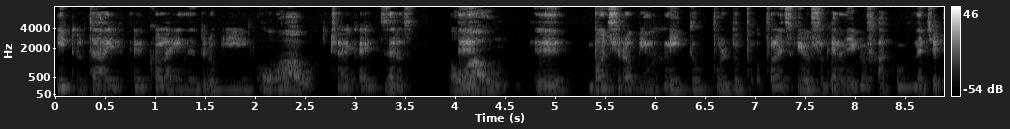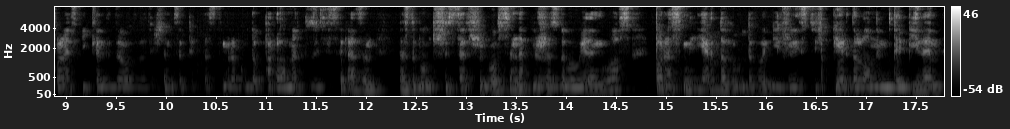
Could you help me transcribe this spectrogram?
i tutaj y, kolejny, drugi, O wow, czekaj, zaraz, o Y, wow. Y, bądź Robin, miej du, ból dupy o Polańskiego, szukaj na niego w haku. W necie Polański kandydował w 2015 roku do parlamentu z 10 razem, zdobył 303 głosy, napisz, że zdobył jeden głos, po raz miliardowy udowodnisz, że jesteś pierdolonym debilem,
